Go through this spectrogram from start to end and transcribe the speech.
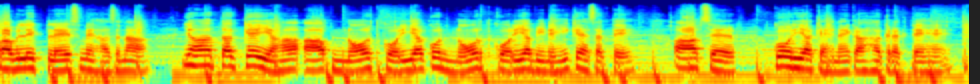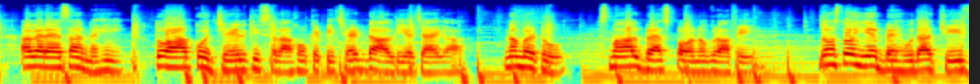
पब्लिक प्लेस में हंसना, यहाँ तक कि यहाँ आप नॉर्थ कोरिया को नॉर्थ कोरिया भी नहीं कह सकते। आप सिर्फ़ कोरिया कहने का हक रखते हैं। अगर ऐसा नहीं तो आपको जेल की सलाखों के पीछे डाल दिया जाएगा। Number two, small breast pornography. दोस्तों, ये बेहुदा चीज़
